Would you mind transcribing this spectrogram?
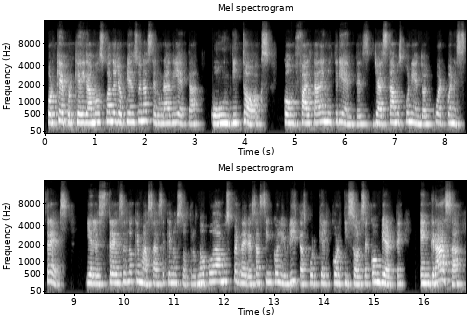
¿Por qué? Porque digamos, cuando yo pienso en hacer una dieta o un detox con falta de nutrientes, ya estamos poniendo al cuerpo en estrés y el estrés es lo que más hace que nosotros no podamos perder esas cinco libritas porque el cortisol se convierte en grasa,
